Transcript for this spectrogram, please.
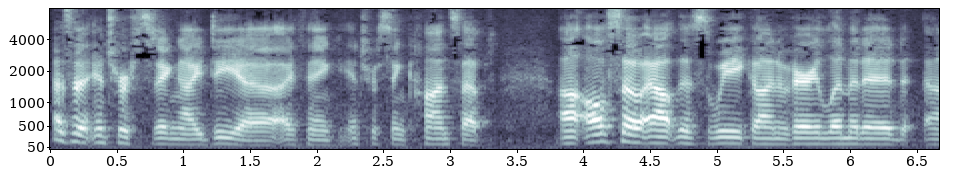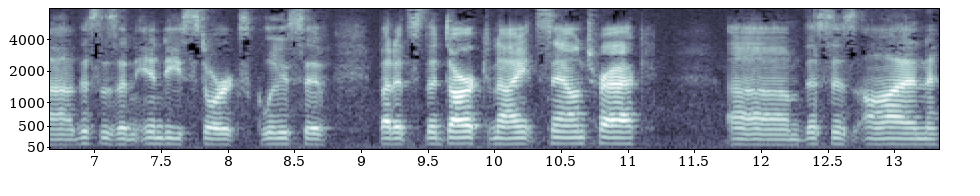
That's an interesting idea, I think, interesting concept. Uh, also out this week on a very limited, uh, this is an indie store exclusive, but it's the Dark Knight soundtrack. Um, this is on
